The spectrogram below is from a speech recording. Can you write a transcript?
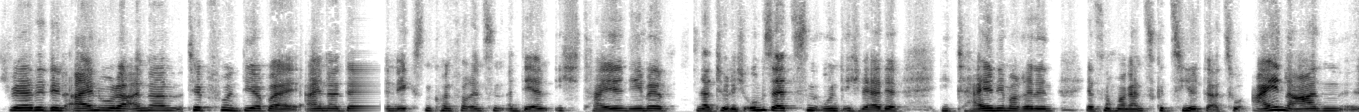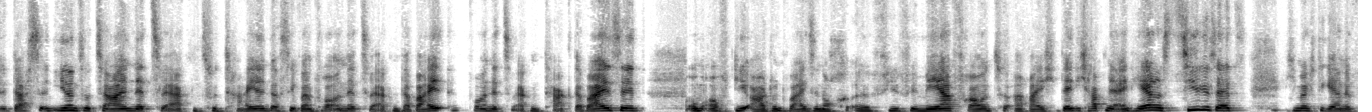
Ich werde den einen oder anderen Tipp von dir bei einer der nächsten Konferenzen, an deren ich teilnehme, natürlich umsetzen. Und ich werde die Teilnehmerinnen jetzt nochmal ganz gezielt dazu einladen, das in ihren sozialen Netzwerken zu teilen, dass sie beim Frauennetzwerken dabei, Frauennetzwerkentag dabei sind, um auf die Art und Weise noch äh, viel, viel mehr Frauen zu erreichen. Denn ich habe mir ein hehres Ziel gesetzt. Ich möchte gerne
